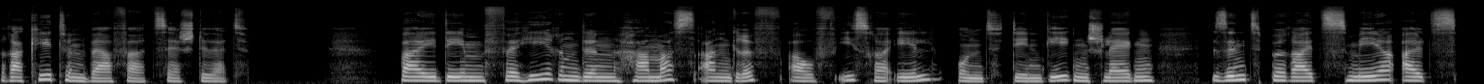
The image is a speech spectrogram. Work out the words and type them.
Raketenwerfer zerstört. Bei dem verheerenden Hamas-Angriff auf Israel und den Gegenschlägen sind bereits mehr als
